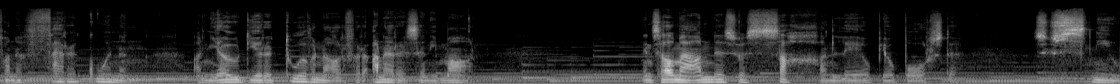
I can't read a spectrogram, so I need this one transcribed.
van 'n verre koning aan jou deur 'n towenaar verander is in die maan? En sal my hande so sag gaan lê op jou borste, so sneeu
